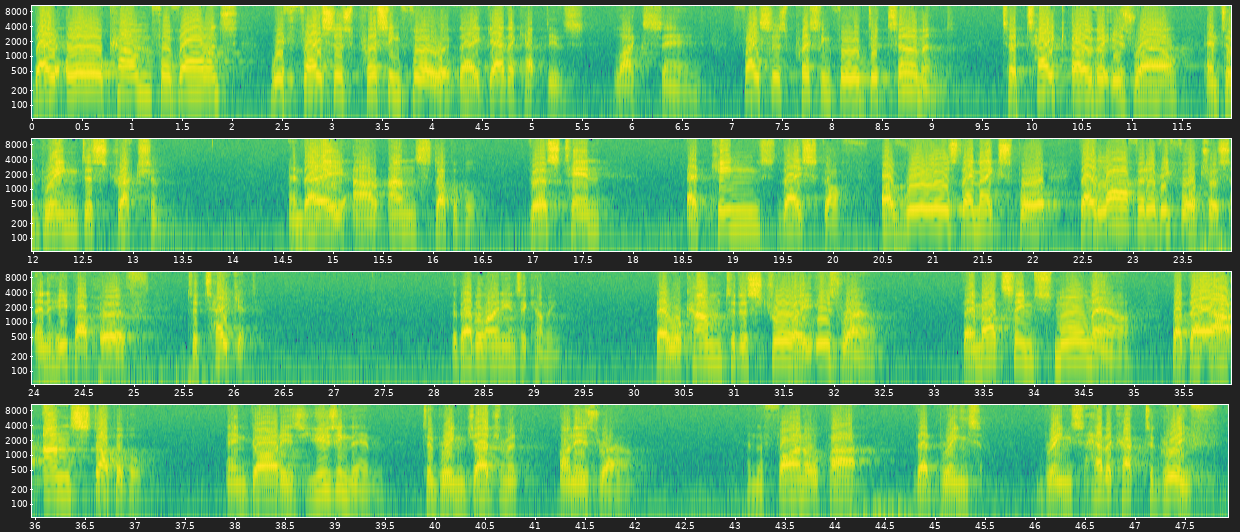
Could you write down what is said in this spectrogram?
They all come for violence with faces pressing forward. They gather captives like sand faces pressing forward, determined to take over Israel and to bring destruction. And they are unstoppable. Verse 10 At kings they scoff, of rulers they make sport, they laugh at every fortress and heap up earth to take it. The Babylonians are coming. They will come to destroy Israel. They might seem small now, but they are unstoppable. And God is using them to bring judgment on Israel. And the final part that brings, brings Habakkuk to grief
